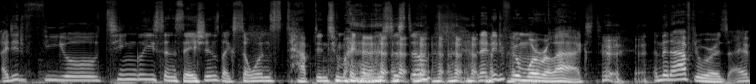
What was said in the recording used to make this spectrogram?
I did feel tingly sensations like someone's tapped into my nervous system, and I did feel more relaxed. And then afterwards, I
